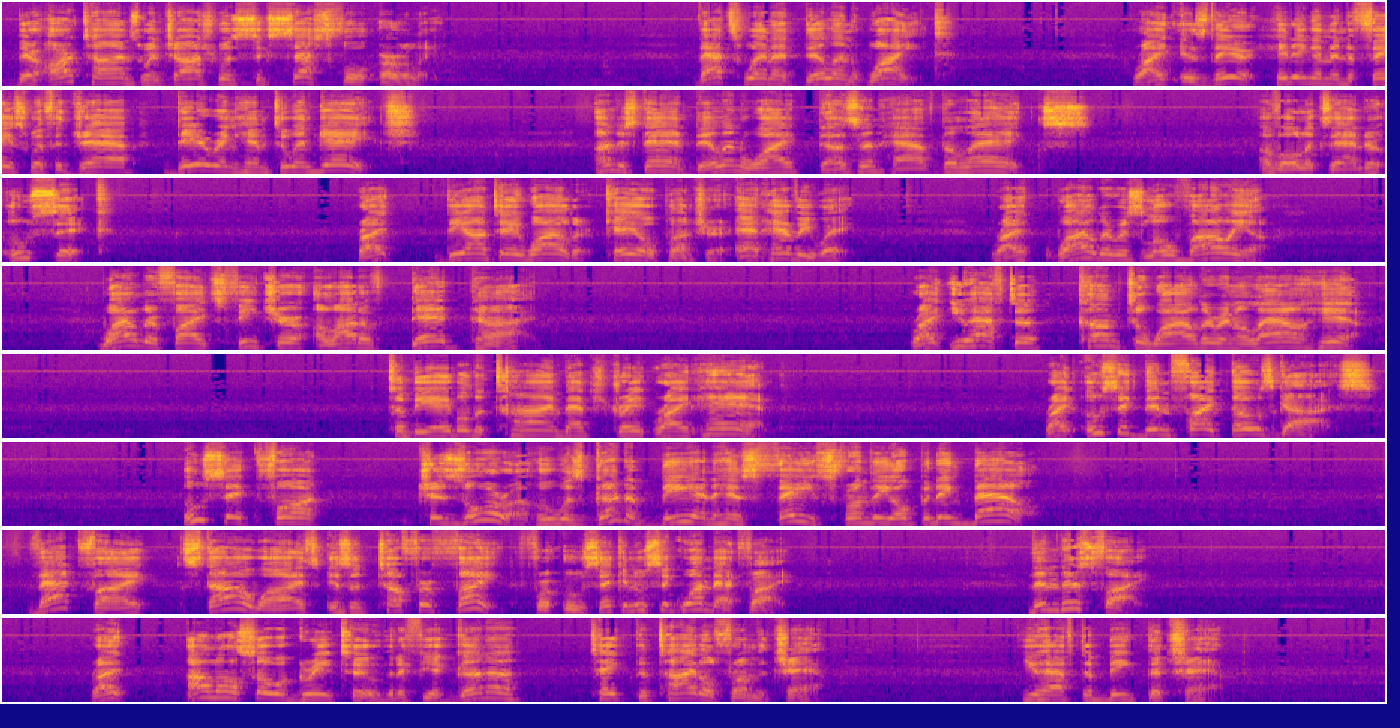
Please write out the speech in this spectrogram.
There are times when Josh was successful early. That's when a Dylan White, right, is there hitting him in the face with a jab, daring him to engage. Understand, Dylan White doesn't have the legs of Alexander Usyk. Right? Deontay Wilder, KO puncher at heavyweight. Right? Wilder is low volume. Wilder fights feature a lot of dead time. Right? You have to come to Wilder and allow him to be able to time that straight right hand. Right? Usyk didn't fight those guys. Usyk fought Chisora, who was gonna be in his face from the opening bell. That fight, style-wise, is a tougher fight for Usyk, and Usyk won that fight. Than this fight. Right? I'll also agree, too, that if you're gonna take the title from the champ, you have to beat the champ.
